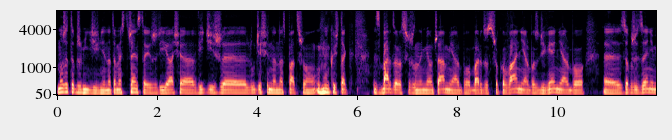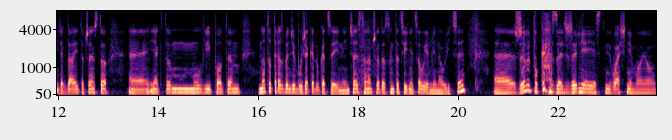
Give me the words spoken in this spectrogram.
może to brzmi dziwnie, natomiast często, jeżeli Joasia widzi, że ludzie się na nas patrzą jakoś tak z bardzo rozszerzonymi oczami, albo bardzo zszokowani, albo zdziwieni, albo e, z obrzydzeniem i tak dalej, to często, e, jak to mówi potem, no to teraz będzie buziak edukacyjny. I często na przykład ostentacyjnie całuje mnie na ulicy, żeby pokazać, że nie jest właśnie moją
